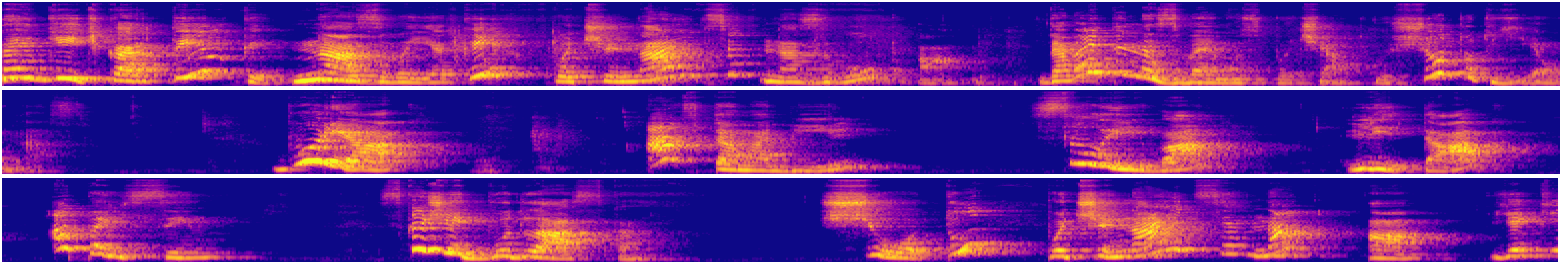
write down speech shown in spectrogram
Знайдіть картинки, назви яких починаються на звук А. Давайте назвемо спочатку, що тут є у нас. Буряк, автомобіль, слива, літак, апельсин. Скажіть, будь ласка, що тут починається на А? Які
